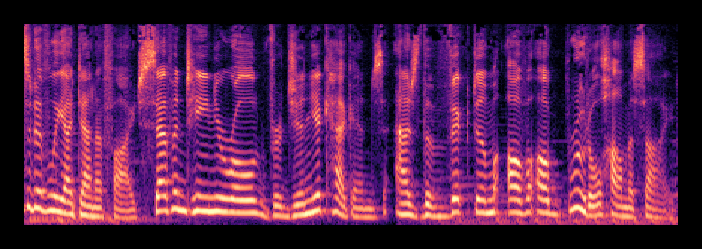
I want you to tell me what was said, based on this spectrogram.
Positively identified 17 year old Virginia Keggins as the victim of a brutal homicide.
